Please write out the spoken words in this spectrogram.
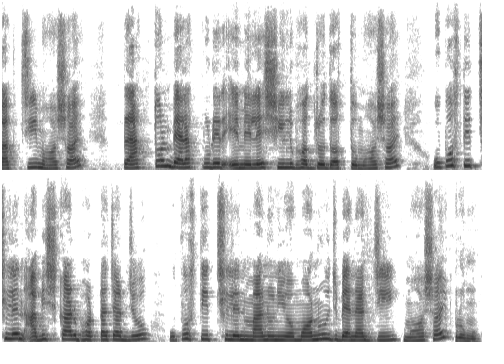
বাগচি মহাশয় প্রাক্তন ব্যারাকপুরের এমএলএ শিলভদ্র দত্ত মহাশয়, উপস্থিত ছিলেন আবিষ্কার ভট্টাচার্য, উপস্থিত ছিলেন মাননীয় মনোজ ব্যানার্জি মহাশয় প্রমুখ।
